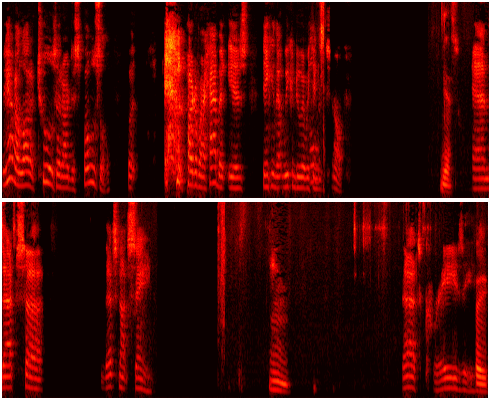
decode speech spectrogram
We have a lot of tools at our disposal, but part of our habit is thinking that we can do everything ourselves. Yes. and that's uh, that's not sane. Mm. That's crazy. So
